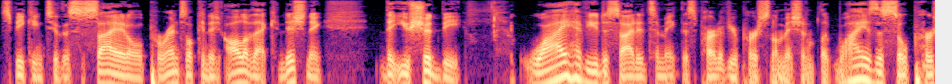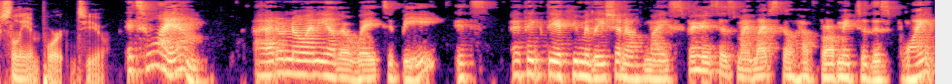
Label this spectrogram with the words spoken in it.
speaking to the societal, parental condition, all of that conditioning that you should be. Why have you decided to make this part of your personal mission? Like, why is this so personally important to you? It's who I am. I don't know any other way to be. It's I think the accumulation of my experiences, my life skill have brought me to this point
